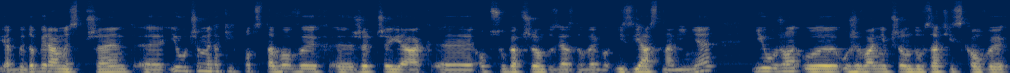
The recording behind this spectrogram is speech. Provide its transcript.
jakby dobieramy sprzęt i uczymy takich podstawowych rzeczy jak obsługa przyrządu zjazdowego i zjazd na linię i używanie przyrządów zaciskowych,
